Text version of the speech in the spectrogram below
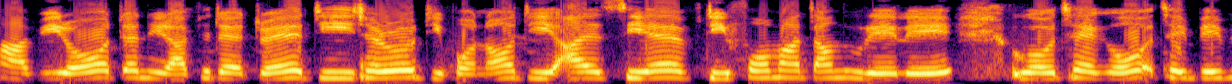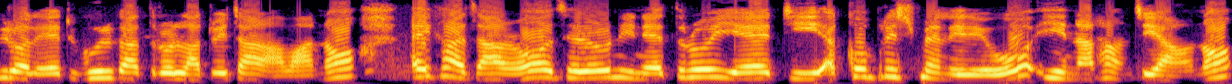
ထားပြီးတော့တက်နေတာဖြစ်တဲ့အတွက်ဒီကျွန်တော်တို့ဒီပေါ့နော်ဒီ ICF ဒီ former အကြောင်းသူတွေလေးဟိုအချက်ကိုအချိန်ပေးပြီးတော့လည်းတကူတကသူတို့လာတွေ့ကြတာပါနော်အဲ့ခါကျတော့ကျွန်တော်တို့အနေနဲ့သူတို့ရဲ့ဒီ accomplishment လေးတွေကိုအရင်နားထောင်ကြည့်အောင်နော်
